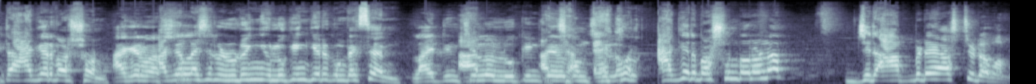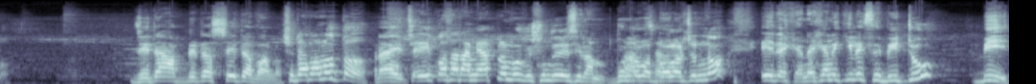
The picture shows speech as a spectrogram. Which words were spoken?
এটা আগের ভার্সন আগের ভার্সন আগের লাইসের লুকিং লুকিং কীরকম দেখছেন? লাইটিং ছিল, লুকিং আচ্ছা, কীরকম ছিল? এখন আগের ভার্সন বলো না? যেটা আপডেট আসছে এটা ভালো। যেটা আপডেট আসছে এটা ভালো। সেটা ভালো তো. আচ্ছা, এই কথাটা আমি আপনার মুখে শুনতে দিয়েছিলাম ধন্যবাদ আচ্ছা। বলার জন্য। এই দেখেন এখানে কি লিখছে? বি টু বি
